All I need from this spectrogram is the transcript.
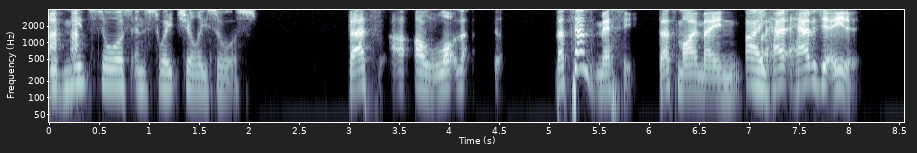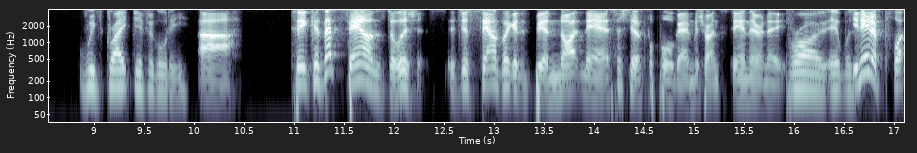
with mint sauce and sweet chili sauce. That's a, a lot. That, that sounds messy. That's my main. I- how, how did you eat it? with great difficulty. Ah, see, because that sounds delicious. It just sounds like it'd be a nightmare, especially at a football game, to try and stand there and eat. Bro, it was You need a pl-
